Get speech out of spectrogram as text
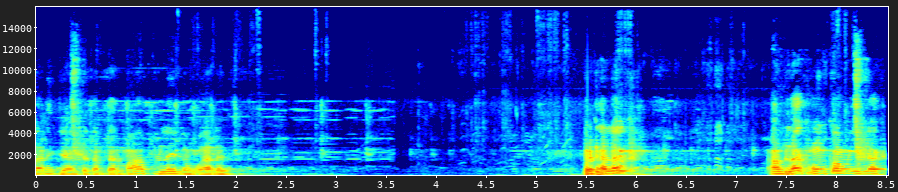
બની જશે. તમ તાર માપ લઈ લઉં હાલ જ. બટા લખ. આમ લખ હું કહું એ લખ.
